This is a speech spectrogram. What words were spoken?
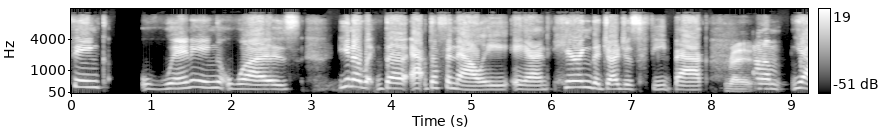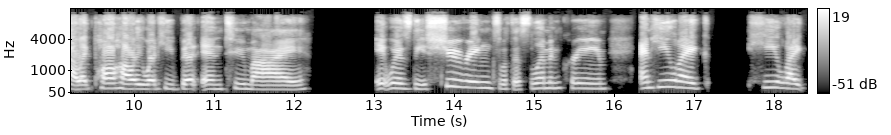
think winning was you know like the at the finale and hearing the judges feedback right um yeah like paul hollywood he bit into my it was these choux rings with this lemon cream and he like he like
